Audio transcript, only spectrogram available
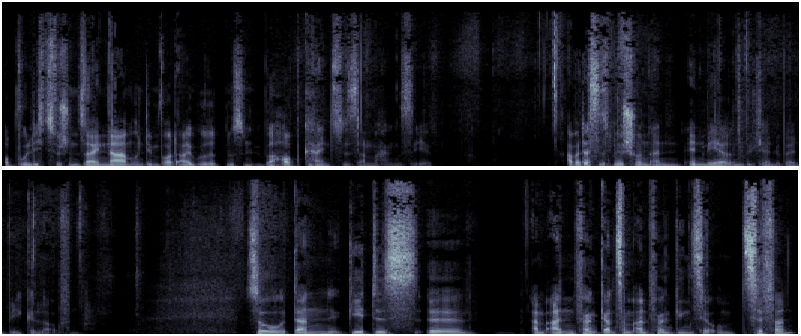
obwohl ich zwischen seinem Namen und dem Wort Algorithmus überhaupt keinen Zusammenhang sehe. Aber das ist mir schon an, in mehreren Büchern über den Weg gelaufen. So, dann geht es äh, am Anfang, ganz am Anfang ging es ja um Ziffern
